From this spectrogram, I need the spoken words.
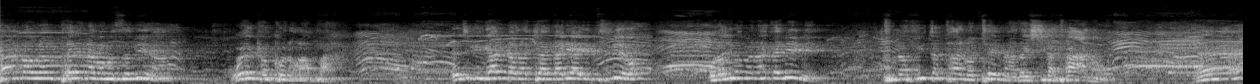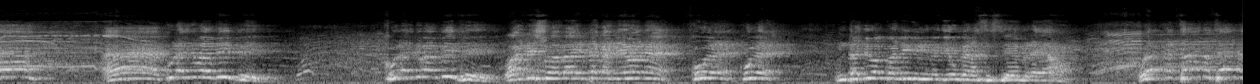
Kama unampenda Mama Samia, weka mkono hapa. Hichi kiganda unakiangalia hivi, si ndio? Unajua maana yake nini? Tunaficha tano tena za ishirini na tano. Eh, eh, kule nyuma vipi? Kule nyuma vipi? Waandishi wa habari, nataka nione kule kule, mtajua kwa nini nimejiunga na CCM leo. Weka tano tena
